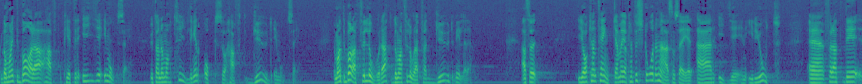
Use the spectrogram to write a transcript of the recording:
De har inte bara haft Peter I emot sig, utan de har tydligen också haft Gud emot sig. De har inte bara förlorat, de har förlorat för att Gud ville det. Alltså, jag kan tänka mig, jag kan förstå den här som säger är IE en idiot? Eh, för att det,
